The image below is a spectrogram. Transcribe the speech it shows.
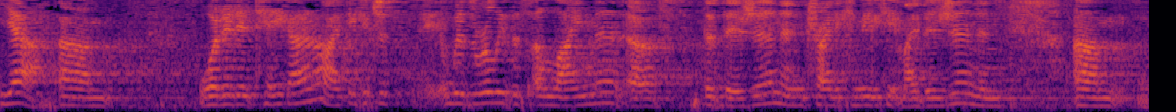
yeah. Um, what did it take? I don't know. I think it just it was really this alignment of the vision and trying to communicate my vision, and um,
